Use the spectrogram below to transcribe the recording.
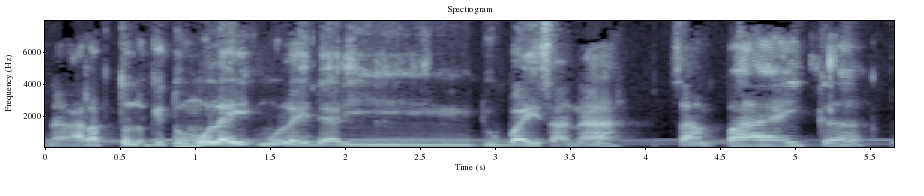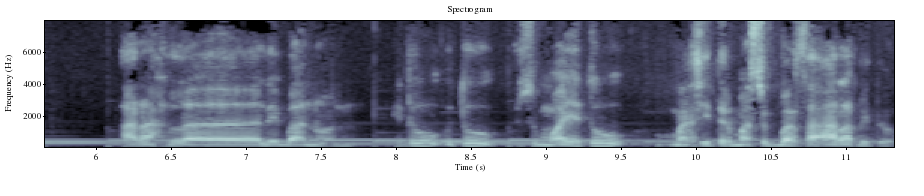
Nah Arab Teluk itu mulai mulai dari Dubai sana sampai ke arah Le Lebanon. Itu itu semuanya itu masih termasuk bangsa Arab itu.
